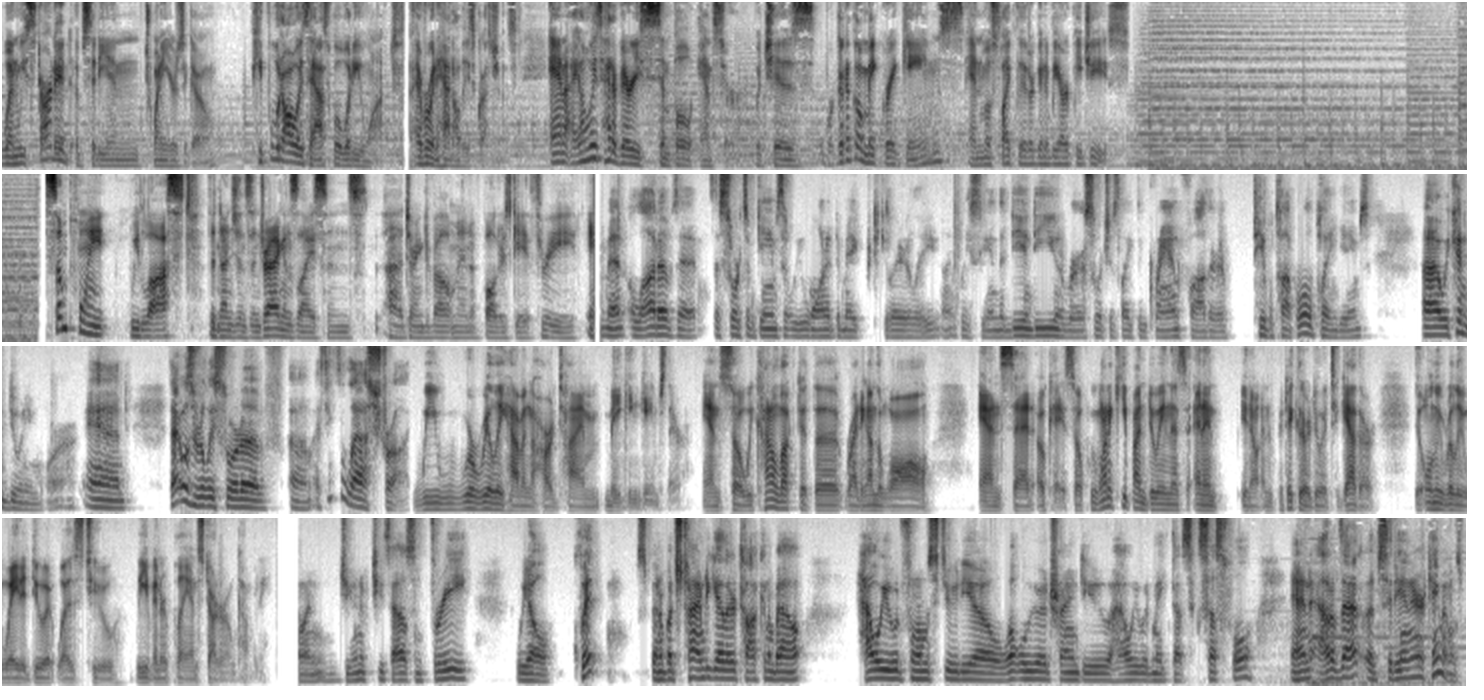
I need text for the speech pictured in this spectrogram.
When we started Obsidian 20 years ago, people would always ask, well, what do you want? Everyone had all these questions. And I always had a very simple answer, which is we're going to go make great games, and most likely they're going to be RPGs. At some point, we lost the Dungeons and Dragons license uh, during development of Baldur's Gate 3. It meant a lot of the, the sorts of games that we wanted to make, particularly like we see in the D&D universe, which is like the grandfather of tabletop role-playing games, uh, we couldn't do anymore. And that was really sort of, um, I think, the last straw. We were really having a hard time making games there. And so we kind of looked at the writing on the wall and said, okay, so if we want to keep on doing this, and in, you know, in particular, do it together, the only really way to do it was to leave Interplay and start our own company. In June of 2003, we all quit, spent a bunch of time together talking about how we would form a studio, what we would try and do, how we would make that successful. And out of that, Obsidian Entertainment was born.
